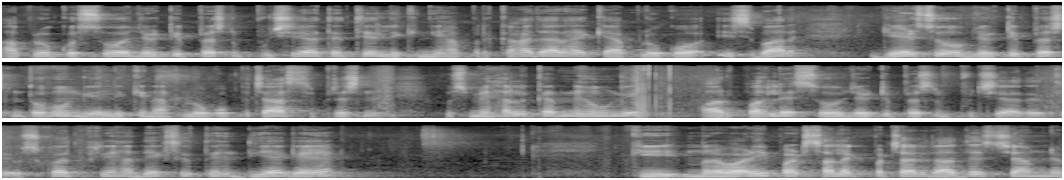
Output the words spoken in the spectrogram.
आप लोग को सौ ऑब्जेक्टिव प्रश्न पूछे जाते थे, लेकिन यहाँ पर कहा जा रहा है कि आप लोग को इस बार डेढ़ सौ ऑब्जेक्टिव प्रश्न तो होंगे, लेकिन आप लोगों को पचास प्रश्न उसमें हल करने होंगे और पहले सौ ऑब्जेक्टिव प्रश्न पूछे जाते थे। उसके बाद फिर यहाँ देख सकते हैं, दिया गया है कि मरवाड़ी पाठशाला के प्राचार्य राधे श्याम ने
